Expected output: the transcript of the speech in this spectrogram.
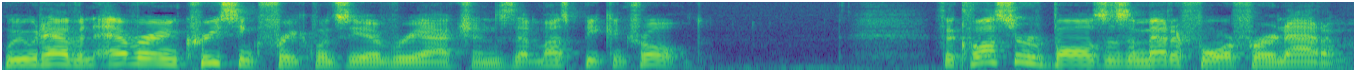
we would have an ever increasing frequency of reactions that must be controlled. The cluster of balls is a metaphor for an atom.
